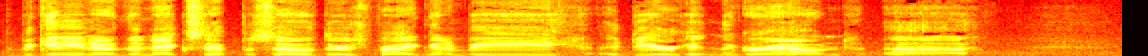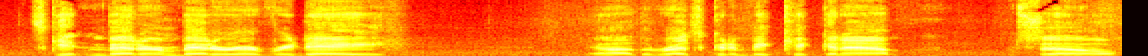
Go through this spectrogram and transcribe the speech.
the beginning of the next episode, there's probably going to be a deer hitting the ground. Uh, it's getting better and better every day. Uh, the rut's going to be kicking up. So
